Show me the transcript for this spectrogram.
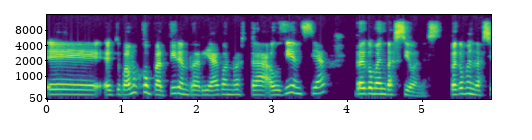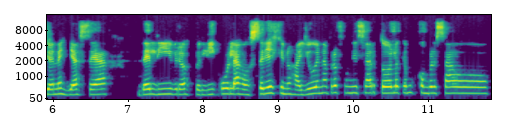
eh, que podamos compartir en realidad con nuestra audiencia recomendaciones, recomendaciones ya sea de libros, películas o series que nos ayuden a profundizar todo lo que hemos conversado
